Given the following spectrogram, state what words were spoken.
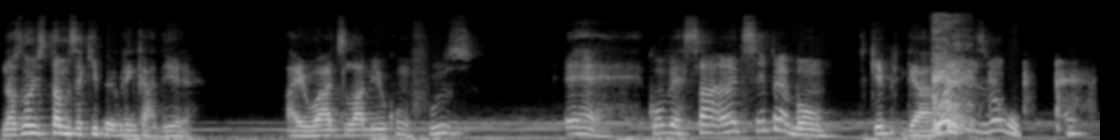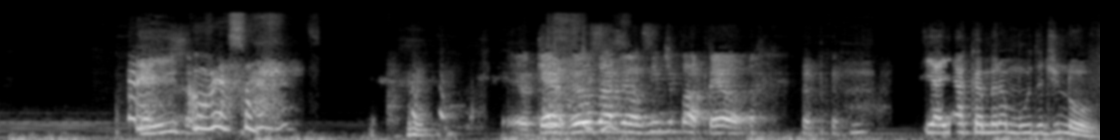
Nós não estamos aqui para brincadeira. Aí o Hades lá meio confuso. É, conversar antes sempre é bom do que brigar, mas vamos. E aí, Conversar. Eu quero ver os aviãozinhos de papel. e aí a câmera muda de novo.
